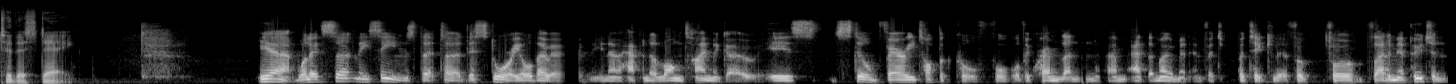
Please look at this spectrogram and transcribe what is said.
to this day? Yeah, well, it certainly seems that uh, this story, although it you know happened a long time ago, is still very topical for the Kremlin um, at the moment, and for particular for for Vladimir Putin.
